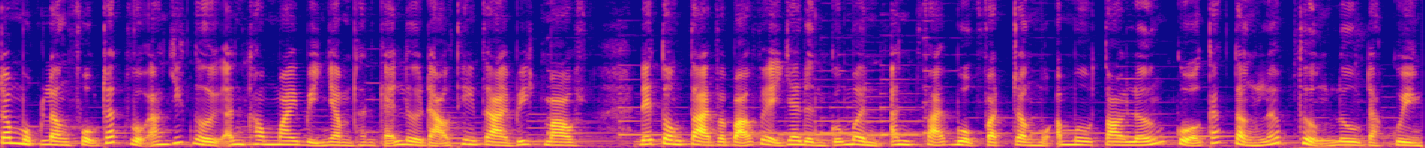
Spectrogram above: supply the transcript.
Trong một lần phụ trách vụ án giết người, anh không may bị nhầm thành kẻ lừa đảo thiên tài Big Mouth. Để tồn tại và bảo vệ gia đình của mình, anh phải buộc vạch trần một âm mưu to lớn của các tầng lớp thượng lưu đặc quyền.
